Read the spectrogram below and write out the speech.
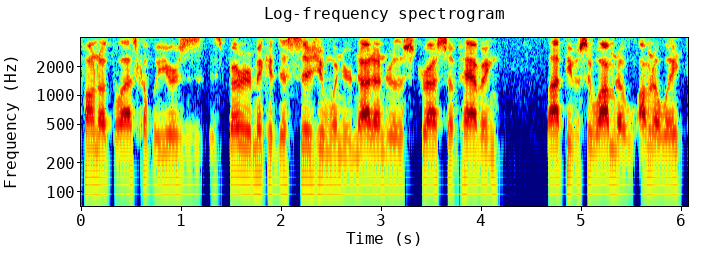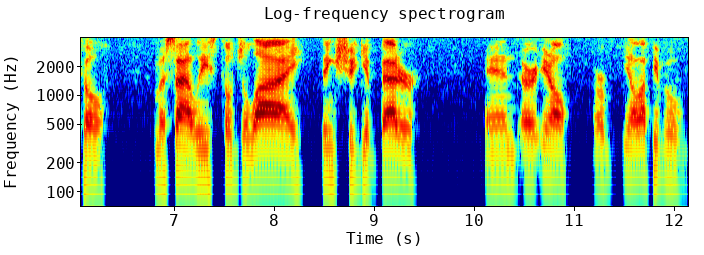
found out the last couple of years is it's better to make a decision when you're not under the stress of having. A lot of people say, "Well, I'm gonna I'm gonna wait till I'm gonna sign a lease till July. Things should get better," and or you know or you know a lot of people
